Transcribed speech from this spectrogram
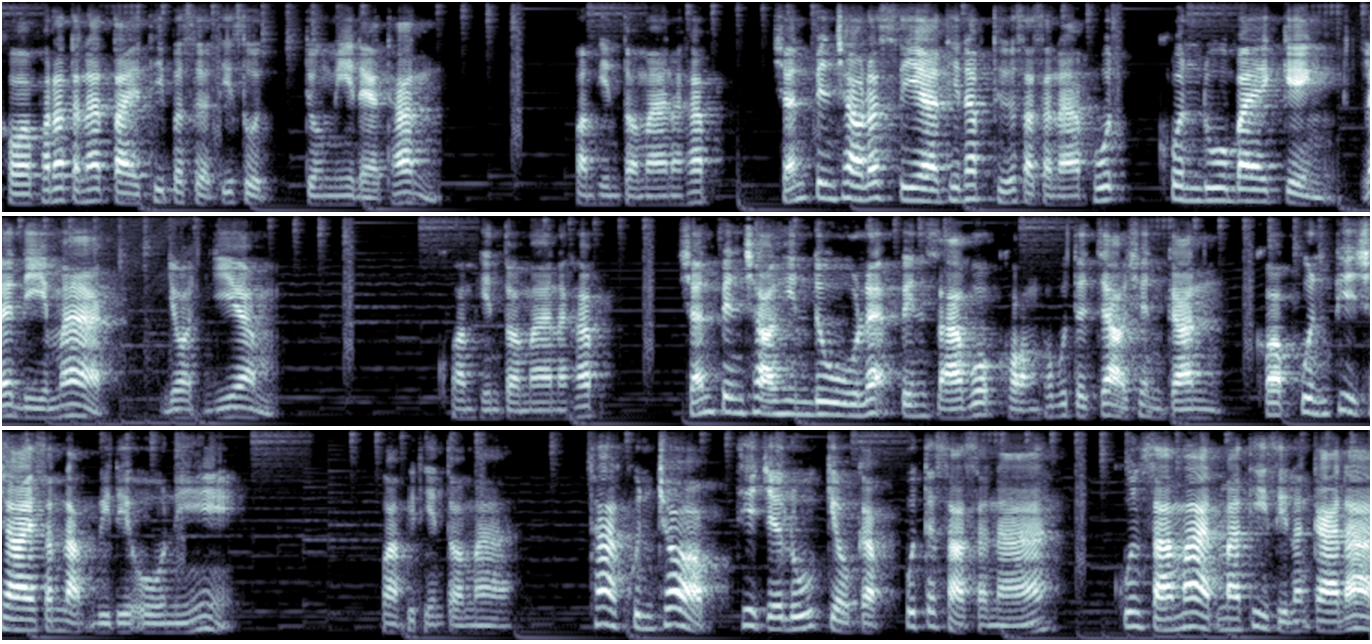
ขอพระรัตนตรัยที่ประเสริฐที่สุด จงมีแด่ท่าน ความเห็นต่อมานะครับ ฉันเป็นชาวรัสเซียที่นับถือศาสนาพุทธ คนดูใบเก่งและดีมาก ยอดเยี่ยม ความเห็นต่อมานะครับ ฉันเป็นชาวฮินดูและเป็นสาวกของพระพุทธเจ้าเช่นกัน ขอบคุณพี่ชายสำหรับวิดีโอนี้ ความคิดเห็นต่อมา ถ้าคุณชอบที่จะรู้เกี่ยวกับพุทธศาสนา คุณสามารถมาที่ศรีลังกาได้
